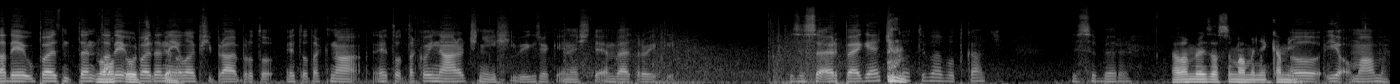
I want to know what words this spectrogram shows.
Tady je úplně ten, No, tady je úplně ten no. nejlepší právě proto je to tak na, je to takový náročnější bych řekl, než ty MV3. Je zase RPGčko, ty vole, odkaď? Kde se bere? Ale my zase máme někam jít. Uh, jo, máme.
